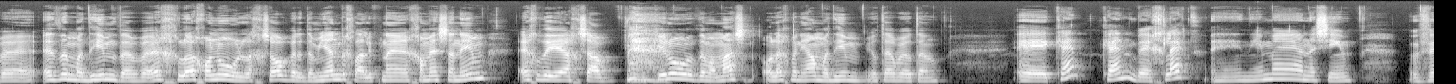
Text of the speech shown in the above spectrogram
ואיזה מדהים זה ואיך לא יכולנו לחשוב ולדמיין בכלל לפני חמש שנים איך זה יהיה עכשיו. כאילו זה ממש הולך ונהיה מדהים יותר ויותר. כן, כן, בהחלט. נהיים אנשים, ו...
